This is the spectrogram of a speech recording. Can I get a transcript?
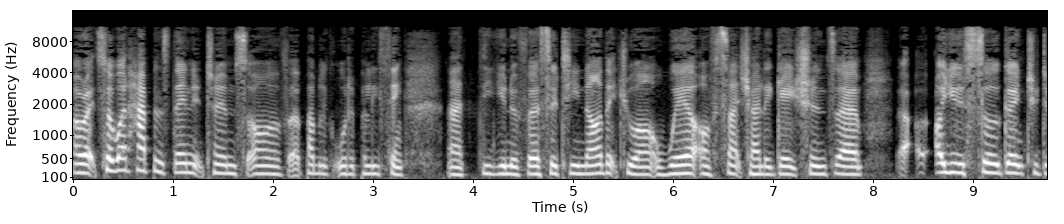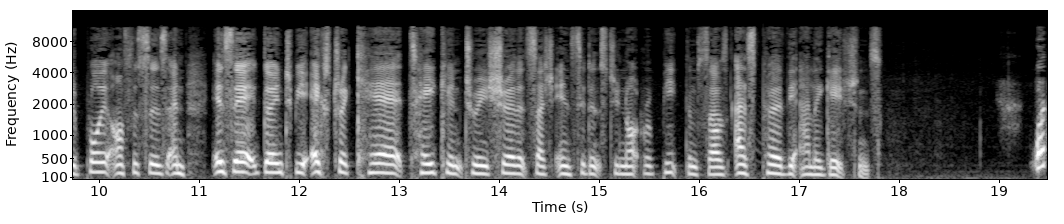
All right. So, what happens then in terms of uh, public order policing at the university now that you are aware of such allegations? Uh, are you still going to deploy officers, and is there going to be extra care taken to ensure that such incidents do not repeat themselves as per the allegations? What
